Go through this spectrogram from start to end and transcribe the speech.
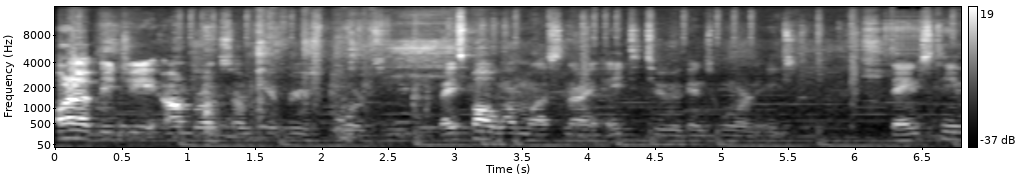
What up, BG? I'm Brooks. I'm here for your sports. Baseball won last night, 8 to 2 against Warren East. Dane's team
